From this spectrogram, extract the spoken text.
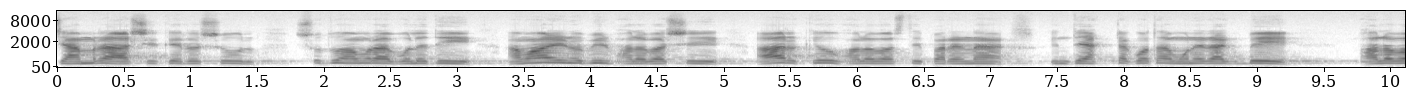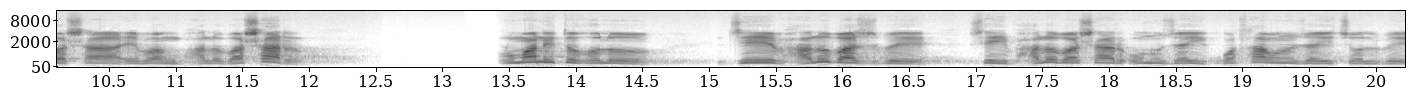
যে আমরা আশিকে রসুল শুধু আমরা বলে দিই আমার নবীর ভালোবাসি, আর কেউ ভালোবাসতে পারে না। কিন্তু একটা কথা মনে রাখবে, ভালোবাসা এবং ভালোবাসার প্রমাণিত হলো, যে ভালোবাসবে, সেই ভালোবাসার অনুযায়ী, কথা অনুযায়ী চলবে।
